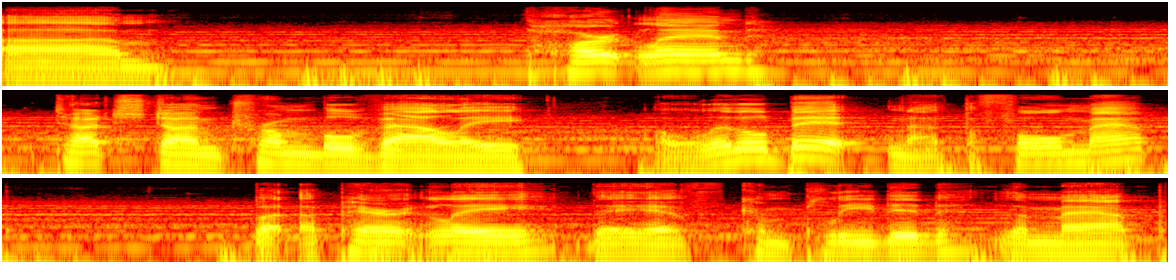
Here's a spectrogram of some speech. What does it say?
Um, Heartland touched on Trumbull Valley a little bit, not the full map but apparently they have completed the map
